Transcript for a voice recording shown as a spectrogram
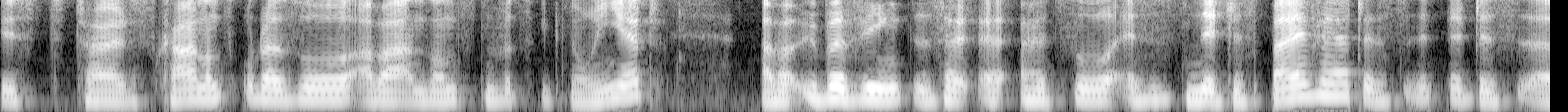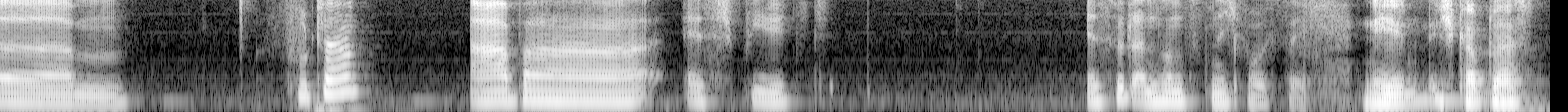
ist Teil des Kanons oder so, aber ansonsten wird es ignoriert. Aber überwiegend ist halt, äh, halt so, es ist ein nettes Beiwert, es ist ein nettes ähm, Futter, aber es spielt es wird ansonsten nicht berücksichtigt. Nee, ich glaube, du hast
